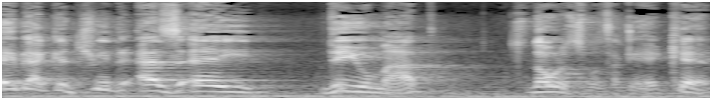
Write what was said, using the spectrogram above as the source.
maybe I could treat it as a diumat. It's noticeable. It's like a hekir.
